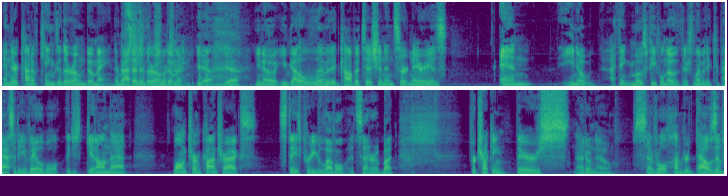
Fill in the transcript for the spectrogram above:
and they're kind of kings of their own domain. They're That's masters of their own domain. Yeah, yeah. you know, you've got a limited competition in certain areas, and you know, I think most people know that there's limited capacity available. They just get on that. Long-term contracts stays pretty level, et cetera. But for trucking, there's I don't know several hundred thousand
